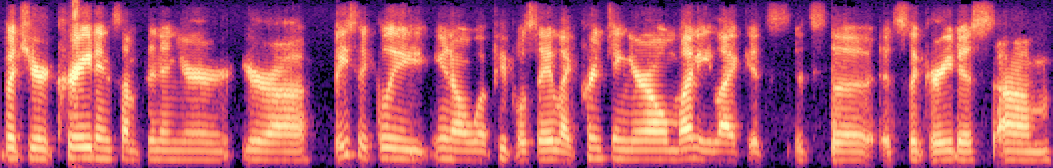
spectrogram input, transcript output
but you're creating something and you're you're uh basically you know what people say like printing your own money like it's it's the it's the greatest um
